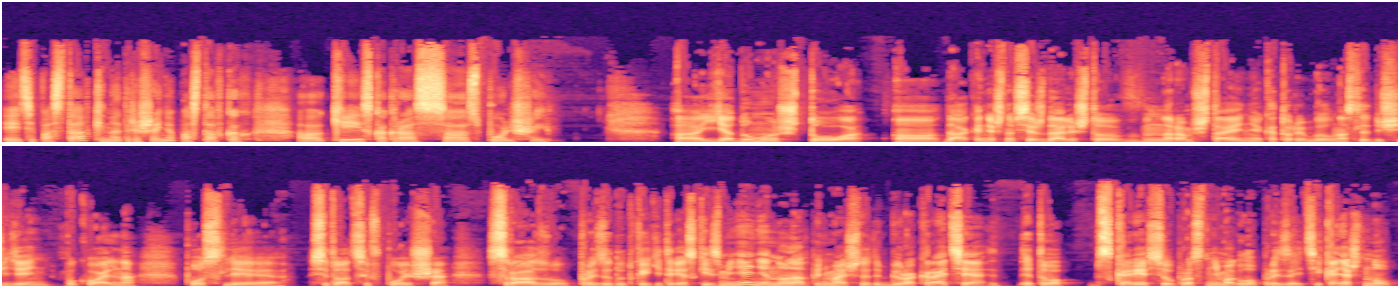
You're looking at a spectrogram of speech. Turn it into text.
эти поставки, на это решение о поставках кейс как раз с Польшей? А, я думаю, что а, да, конечно, все ждали, что на Рамштайне, который был на следующий день буквально после ситуации в Польше, сразу произойдут какие-то резкие изменения, но надо понимать, что это бюрократия, этого, скорее всего, просто не могло произойти. Конечно, ну,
